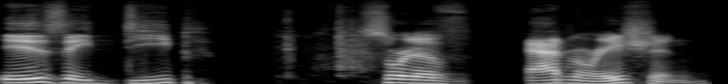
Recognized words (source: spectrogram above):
is a deep sort of admiration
